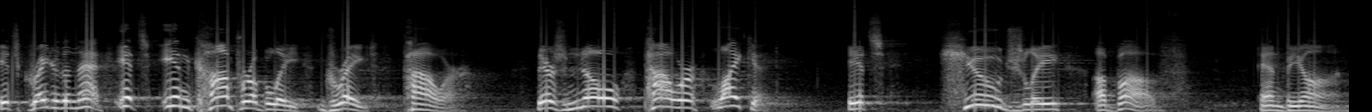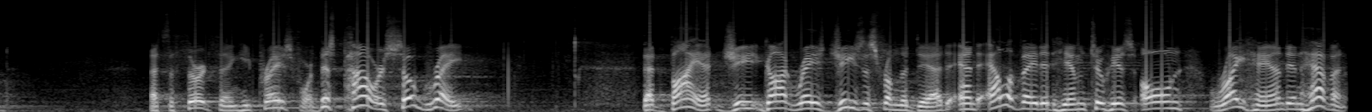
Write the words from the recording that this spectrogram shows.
it's greater than that. It's incomparably great power. There's no power like it. It's hugely above and beyond. That's the third thing he prays for. This power is so great that by it God raised Jesus from the dead and elevated him to his own right hand in heaven.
